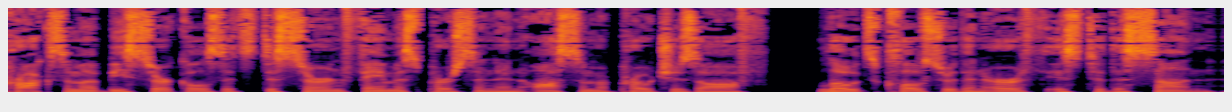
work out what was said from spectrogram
Proxima b circles its discerned famous person and awesome approaches off, loads closer than Earth is to the Sun,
